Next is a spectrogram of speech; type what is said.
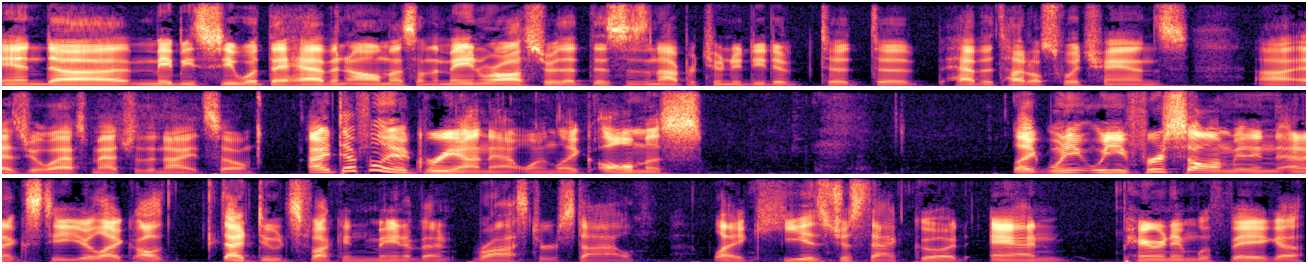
and uh, maybe see what they have in Almas on the main roster, that this is an opportunity to to, to have the title switch hands uh, as your last match of the night. So I definitely agree on that one. Like Almas, like when you, when you first saw him in NXT, you're like, oh, that dude's fucking main event roster style. Like he is just that good. And pairing him with Vega,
